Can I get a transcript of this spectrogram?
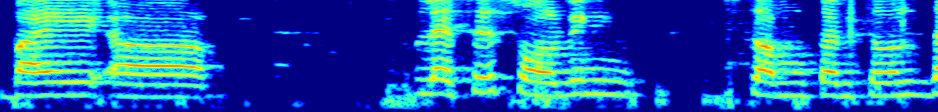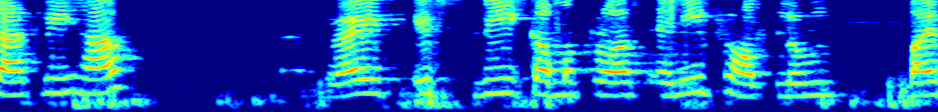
By uh, let's say solving some concerns that we have right? If we come across any problem by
